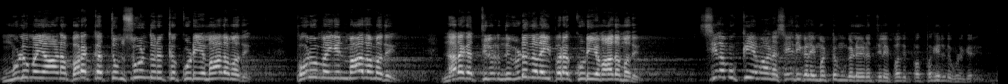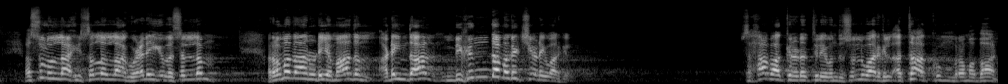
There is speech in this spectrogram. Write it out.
முழுமையான பறக்கத்தும் சூழ்ந்திருக்கக்கூடிய மாதம் அது. பொறுமையின் மாதம் அது. நரகத்திலிருந்து விடுதலை பெறக்கூடிய மாதம் அது. சில முக்கியமான செய்திகளை மட்டும் உங்கள் இடத்திலே ப- பகிர்ந்து கொள்கிறேன். அசுலுல்லாஹி ஸல்லல்லாஹு அழகி வசல்லம் ரமதானுடைய மாதம் அடைந்தால் மிகுந்த மகிழ்ச்சி அடைவார்கள். சஹாபாக்களிடத்திலே வந்து சொல்லுவார்கள் அத்தாக்கும் ரமதான்.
